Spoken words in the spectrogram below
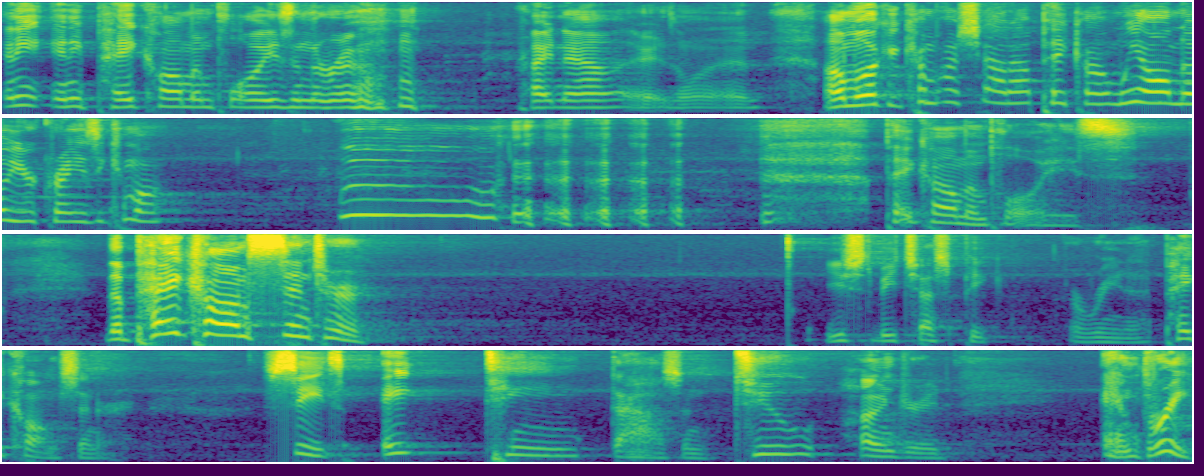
Any, any Paycom employees in the room right now? There's one. I'm looking, come on, shout out Paycom. We all know you're crazy. Come on. Woo! Paycom employees. The Paycom Center used to be Chesapeake Arena, Paycom Center, seats 18,203.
